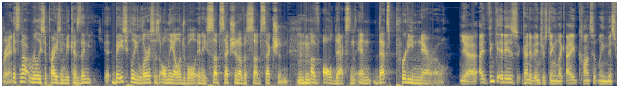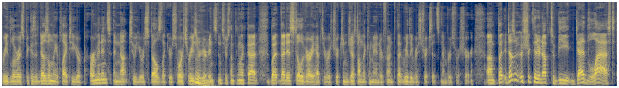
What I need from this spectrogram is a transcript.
right. it's not really surprising because then basically Lurrus is only eligible in a subsection of a subsection mm-hmm. of all decks and, and that's pretty narrow yeah, I think it is kind of interesting. Like I constantly misread Lurrus because it does only apply to your permanents and not to your spells like your sorceries mm-hmm. or your mm-hmm. instants or something like that. But that is still a very hefty restriction just on the commander front that really restricts its numbers for sure. Um, but it doesn't restrict it enough to be dead last.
